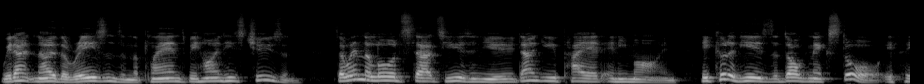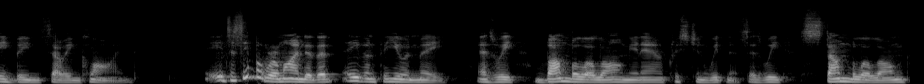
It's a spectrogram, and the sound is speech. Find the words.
We don't know the reasons and the plans behind his choosing. So when the Lord starts using you, don't you pay it any mind. He could have used the dog next door if he'd been so inclined. It's a simple reminder that even for you and me, as we bumble along in our Christian witness, as we stumble along,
